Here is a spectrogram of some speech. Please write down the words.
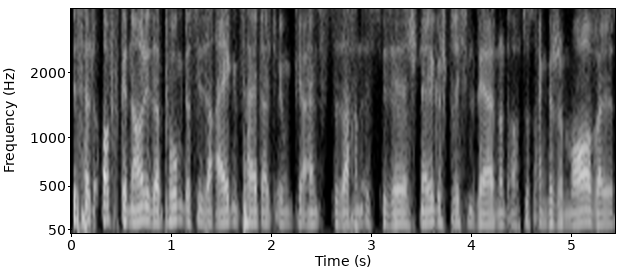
Ist halt oft genau dieser Punkt, dass diese Eigenzeit halt irgendwie eins der Sachen ist, die sehr, sehr schnell gestrichen werden und auch das Engagement, weil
